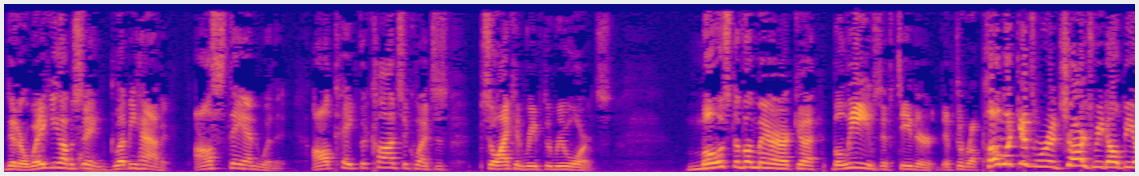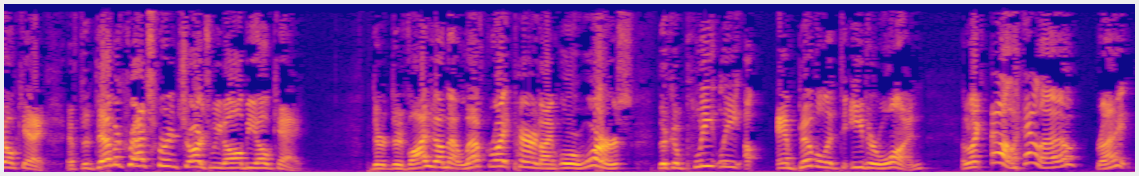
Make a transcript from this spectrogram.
that are waking up and saying, let me have it. I'll stand with it. I'll take the consequences so I can reap the rewards. Most of America believes if either, if the Republicans were in charge, we'd all be okay. If the Democrats were in charge, we'd all be okay. They're divided on that left-right paradigm, or worse, they're completely uh, ambivalent to either one. They're like, oh, hello, right?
